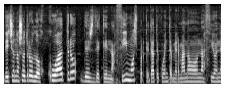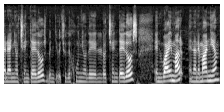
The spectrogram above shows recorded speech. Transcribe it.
De hecho, nosotros los cuatro, desde que nacimos, porque date cuenta, mi hermano nació en el año 82, 28 de junio del 82, en Weimar, en Alemania,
